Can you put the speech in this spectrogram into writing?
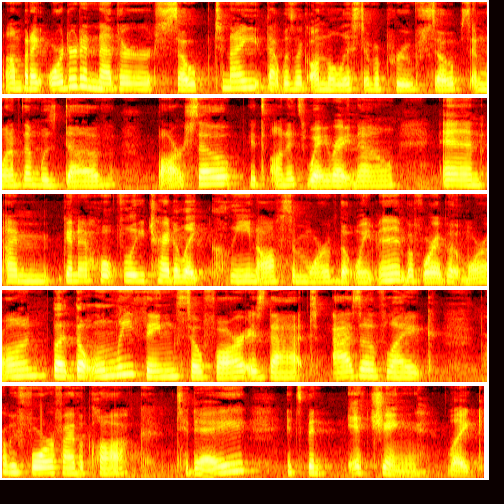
Um, but I ordered another soap tonight that was like on the list of approved soaps, and one of them was Dove bar soap. It's on its way right now. And I'm gonna hopefully try to like clean off some more of the ointment before I put more on. But the only thing so far is that as of like probably four or five o'clock today, it's been itching. Like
